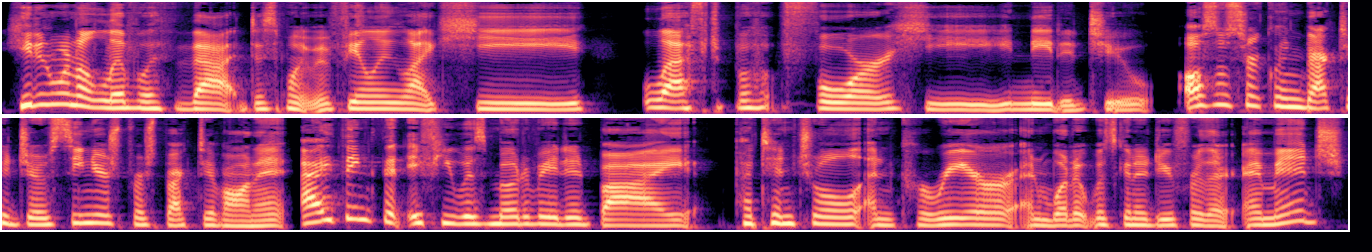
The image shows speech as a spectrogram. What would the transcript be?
he didn't want to live with that disappointment feeling like he left before he needed to Also, circling back to Joe Sr.'s perspective on it, I think that if he was motivated by potential and career and what it was going to do for their image,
